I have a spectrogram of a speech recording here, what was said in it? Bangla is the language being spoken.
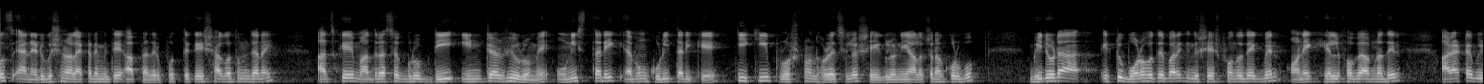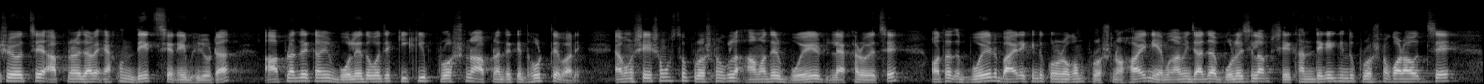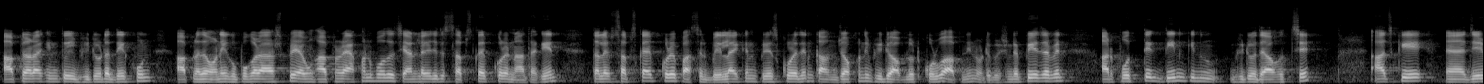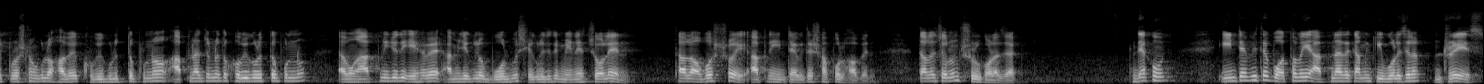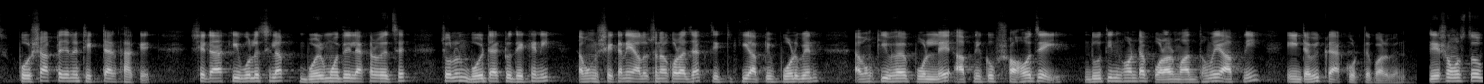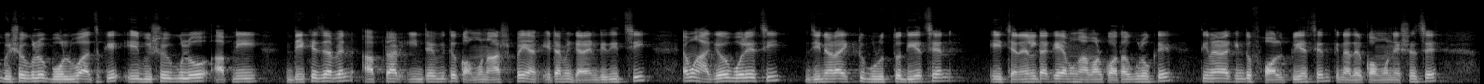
কোর্স অ্যান্ড এডুকেশনাল একাডেমিতে আপনাদের প্রত্যেকেই স্বাগতম জানাই। আজকে মাদ্রাসা গ্রুপ ডি ইন্টারভিউ রুমে উনিশ তারিখ এবং কুড়ি তারিখে কি কি প্রশ্ন ধরেছিল সেইগুলো নিয়ে আলোচনা করব। ভিডিওটা একটু বড় হতে পারে, কিন্তু শেষ পর্যন্ত দেখবেন, অনেক হেল্প হবে আপনাদের। আর একটা বিষয় হচ্ছে, আপনারা যারা এখন দেখছেন এই ভিডিওটা, আপনাদেরকে আমি বলে দেবো যে কী কী প্রশ্ন আপনাদেরকে ধরতে পারে। এবং সেই সমস্ত প্রশ্নগুলো আমাদের বইয়ে লেখা রয়েছে। অর্থাৎ বইয়ের বাইরে কিন্তু কোনো রকম প্রশ্ন হয়নি এবং আমি যা যা বলেছিলাম, সেখান থেকেই কিন্তু প্রশ্ন করা হচ্ছে। আপনারা কিন্তু এই ভিডিওটা দেখুন, আপনাদের অনেক উপকার আসবে এবং আপনারা এখন পর্যন্ত চ্যানেলটাকে যদি সাবস্ক্রাইব করে না থাকেন, তাহলে সাবস্ক্রাইব করে পাশের বেল আইকন প্রেস করে দেন, কারণ যখনই ভিডিও আপলোড করব, আপনি নোটিফিকেশনটা পেয়ে যাবেন। আর প্রত্যেক দিন কিন্তু ভিডিও দেওয়া হচ্ছে। আজকে যে প্রশ্নগুলো হবে খুবই গুরুত্বপূর্ণ, আপনার জন্য তো খুবই গুরুত্বপূর্ণ এবং আপনি যদি এভাবে আমি যেগুলো বলব, সেগুলো যদি মেনে চলেন, তাহলে অবশ্যই আপনি ইন্টারভিউতে সফল হবেন। তাহলে চলুন শুরু করা যাক। দেখুন ইন্টারভিউতে প্রথমেই আপনাদেরকে আমি কি বলেছিলাম? ড্রেস পোশাকটা যেন ঠিকঠাক থাকে। সেটা কি বলেছিলাম? বইয়ের মধ্যেই লেখা রয়েছে। চলুন বইটা একটু দেখে নিই এবং সেখানেই আলোচনা করা যাক যে কী কী আপনি পড়বেন এবং কীভাবে পড়লে আপনি খুব সহজেই দু তিন ঘণ্টা পড়ার মাধ্যমেই আপনি ইন্টারভিউ ক্র্যাক করতে পারবেন। যে সমস্ত বিষয়গুলো বলব আজকে, এই বিষয়গুলো আপনি দেখে যাবেন, আপনার ইন্টারভিউতে কমন আসবে, এটা আমি গ্যারান্টি দিচ্ছি। এবং আগেও বলেছি, যিনারা একটু গুরুত্ব দিয়েছেন এই চ্যানেলটাকে এবং আমার কথাগুলোকে তিনারা কিন্তু ফল পেয়েছেন, তিনাদের কমন এসেছে।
